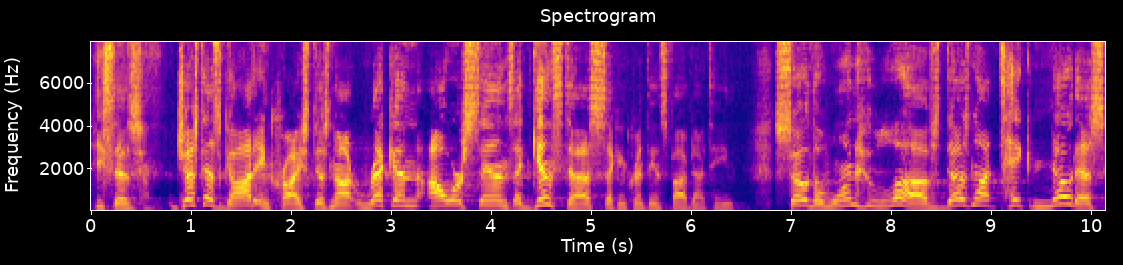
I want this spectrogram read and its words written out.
He says, just as God in Christ does not reckon our sins against us, 2 Corinthians 5:19, so the one who loves does not take notice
